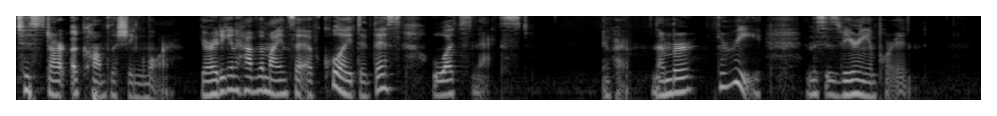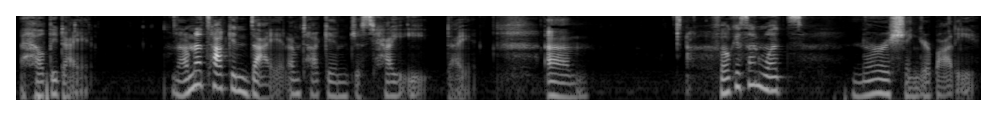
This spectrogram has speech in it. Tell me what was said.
to start accomplishing more. You're already going to have the mindset of, cool, I did this. What's next? Okay. Number three, and this is very important a healthy diet. Now, I'm not talking diet, I'm talking just how you eat diet. Um, focus on what's nourishing your body.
